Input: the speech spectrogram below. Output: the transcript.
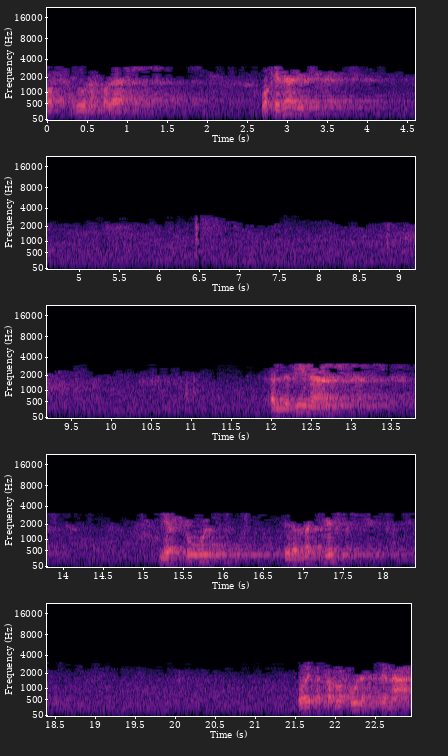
الصف دون الصلاه وكذلك الذين يأتون إلى المسجد ويتفرقون في الجماعات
